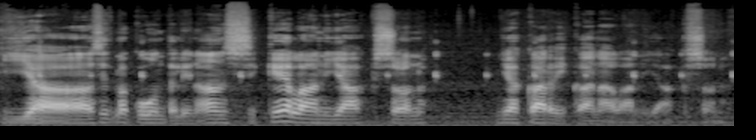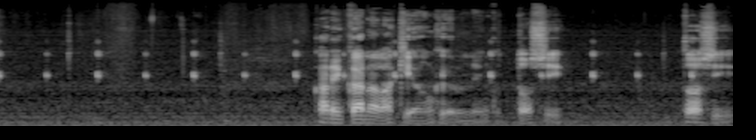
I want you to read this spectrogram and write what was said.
Ja sitten mä kuuntelin Anssi Kelan jakson ja Kari Kanalan jakson. Kari Kanalakin on kyllä niin kuin tosi, tosi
